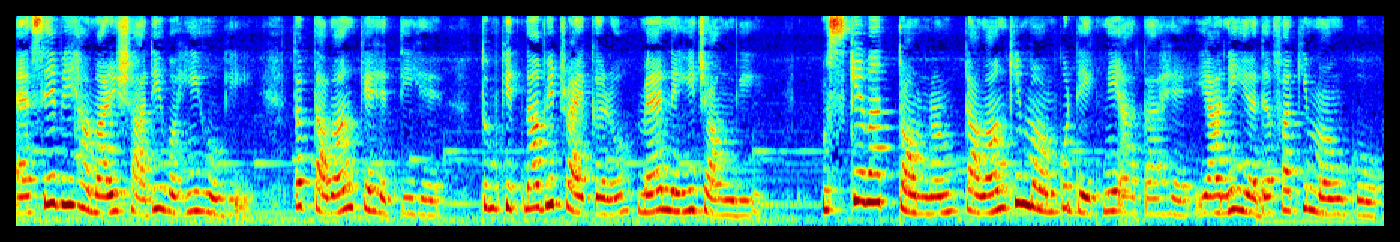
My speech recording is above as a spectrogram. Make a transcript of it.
ऐसे भी हमारी शादी वहीं होगी। तब तवांग कहती है, तुम कितना भी ट्राई करो, मैं नहीं जाऊँगी। उसके बाद टॉमरन तवांग की मॉम को देखने आता है, यानी यदफा की मॉम को,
